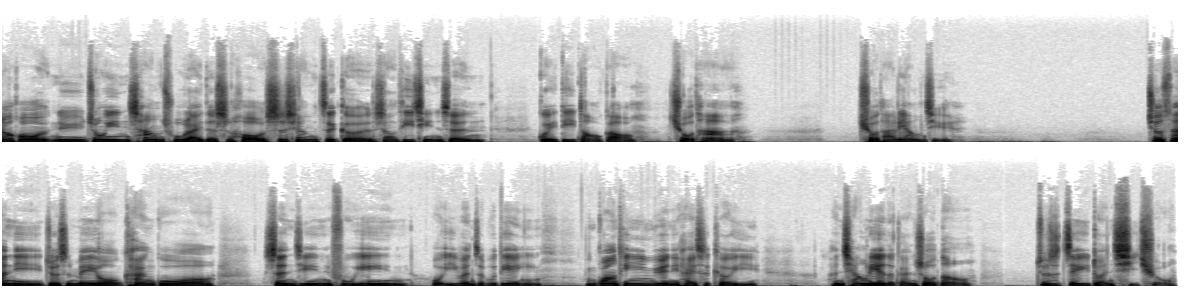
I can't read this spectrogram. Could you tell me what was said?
然后女中音唱出来的时候，是向这个小提琴声跪地祷告，求他，求他谅解。就算你就是没有看过圣经福音或《伊文》这部电影，你光听音乐，你还是可以很强烈的感受到，就是这一段祈求。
